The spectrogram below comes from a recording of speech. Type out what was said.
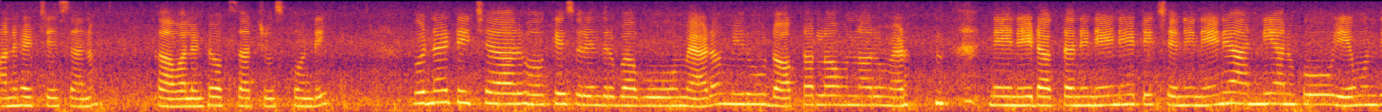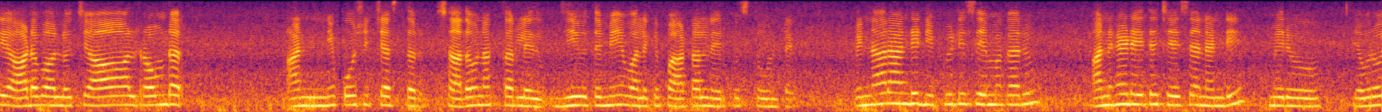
అన్హైడ్ చేశాను. కావాలంటే ఒకసారి చూసుకోండి. Good night teacher okay Surendra Babu madam మీరు డాక్టర్లా ఉన్నారు మేడం నేనే డాక్టర్ని నేనే టీచర్ని నేనే అన్నీ అనుకో. ఏముంది? ఆడవాళ్ళు వచ్చి ఆల్ రౌండర్ అన్నీ పోషించేస్తారు చదవనక్కర్లేదు. జీవితమే వాళ్ళకి పాఠాలు నేర్పిస్తూ ఉంటాయి. విన్నారా అండి డిప్యూటీ సీఎం గారు? అన్హెడ్ అయితే చేశానండి. మీరు ఎవరో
